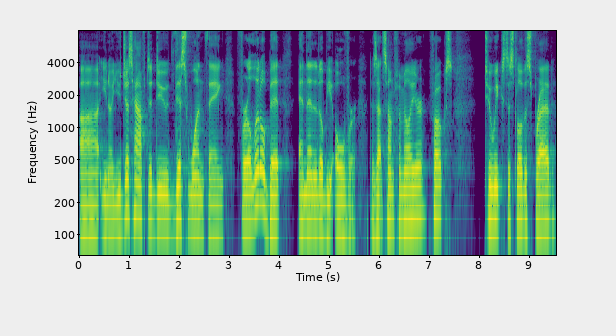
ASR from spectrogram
uh, you know you just have to do this one thing for a little bit and then it'll be over. Does that sound familiar folks? Two weeks to slow the spread.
